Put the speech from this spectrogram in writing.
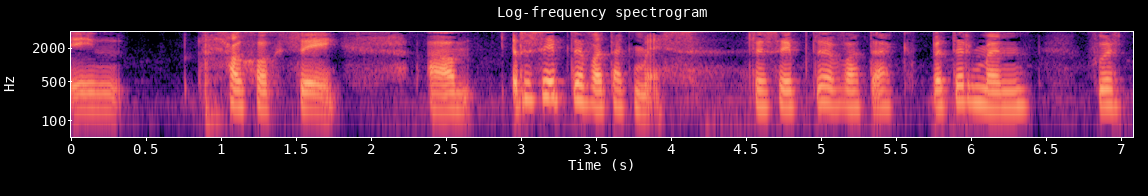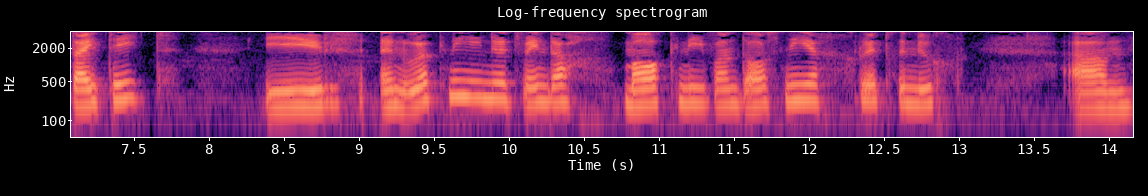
en gou-gou sê um resepte wat ek mis. Resepte wat ek bitter min voor tyd het hier en ook nie noodwendig maak nie want daar's nie groot genoeg um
